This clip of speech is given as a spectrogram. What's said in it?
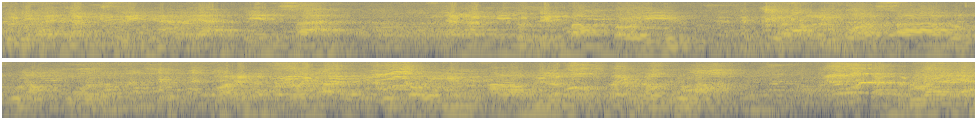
itu diajak istrinya ya. Insya jangan ngikutin Bang Toib. Dia kalau puasa belum pulang-pulang kemarin dapat WA dari Bu Toib. Alhamdulillah Pak Ustaz sudah pulang. Yang kedua ya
